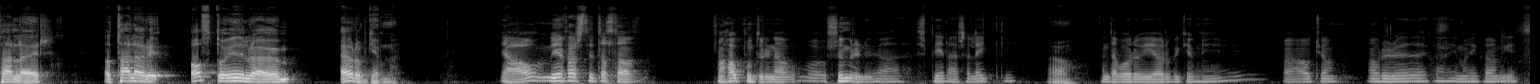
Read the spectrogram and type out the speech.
talaðir þá talaðir oft og yðurlega um Európkefna Já, mér fannst þetta alltaf svona hápunkturinn á, á sumrinu að spila þessa leiki. Já, en það voru við í Európa-kjöfni átján árið eða eitthvað, ég man ekki hvað mikið.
